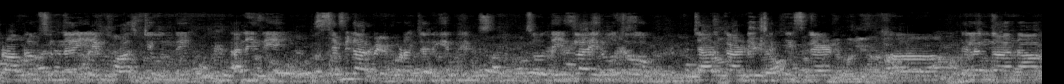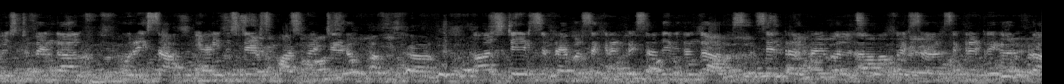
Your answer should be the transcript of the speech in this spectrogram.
ప్రాబ్లమ్స్ ఉన్నాయి ఏం పాజిటివ్ ఉంది అనేది సెమినార్ పెట్టుకోవడం జరిగింది. సో దీంట్లో ఈరోజు జార్ఖండ్ ఛత్తీస్గఢ్ తెలంగాణ వెస్ట్ బెంగాల్ ఒరిస్సా ఈ ఐదు స్టేట్స్ పార్టిసిపేట్ చేయడం ఆల్ స్టేట్స్ ట్రైబల్ సెక్రటరీస్ అదేవిధంగా సెంట్రల్ ట్రైబల్ అఫైర్స్ సెక్రటరీ గారు కూడా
